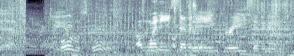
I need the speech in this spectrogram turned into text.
Yeah. Score? 20, 17, 3, 17.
